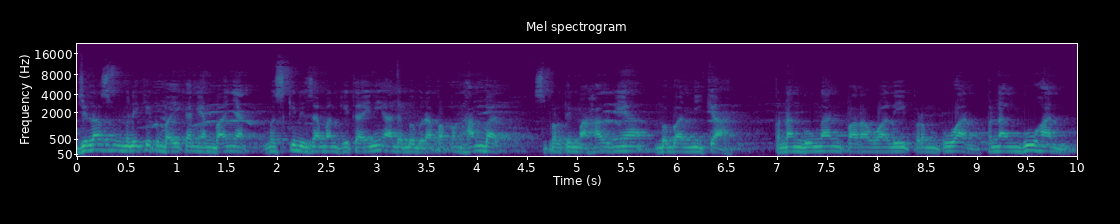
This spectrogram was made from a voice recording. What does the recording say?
Jelas memiliki kebaikan yang banyak, meski di zaman kita ini ada beberapa penghambat, seperti mahalnya beban nikah, penanggungan para wali perempuan, penangguhan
